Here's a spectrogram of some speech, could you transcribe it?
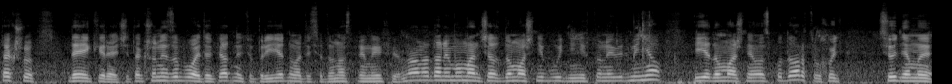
Так що деякі речі. Так що не забувайте в п'ятницю приєднуватися до нас в прямий ефір. Ну а на даний момент зараз домашні будні ніхто не відміняв. Є домашнє господарство. Хоч сьогодні ми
